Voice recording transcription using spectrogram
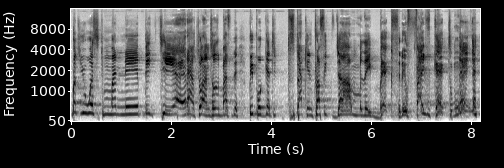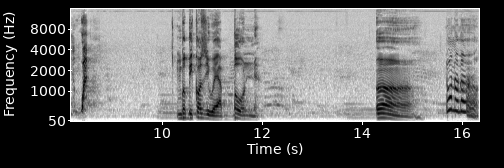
But you waste money, big tear, so and so's birthday. People get stuck in traffic jam, they bake three, five cakes. But because you were born. Uh, no, no, no, no.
